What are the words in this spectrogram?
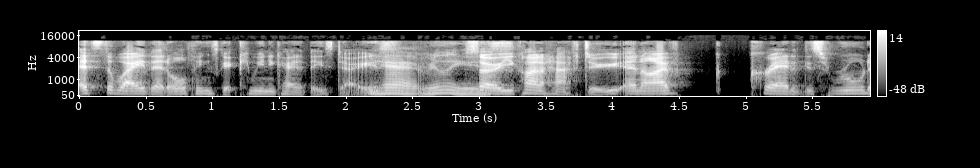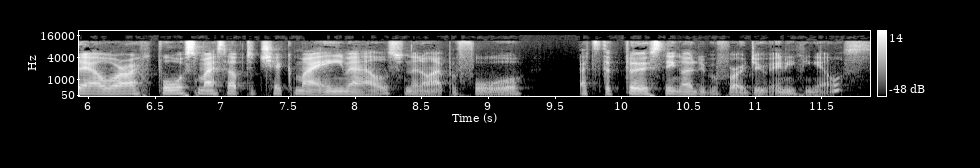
it's the way that all things get communicated these days. Yeah, it really is. So you kind of have to. And I've created this rule now where I force myself to check my emails from the night before. That's the first thing I do before I do anything else.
